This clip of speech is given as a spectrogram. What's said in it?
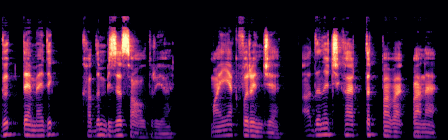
Gık demedik, kadın bize saldırıyor. Manyak fırıncı. Adını çıkarttırtma bak bana.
